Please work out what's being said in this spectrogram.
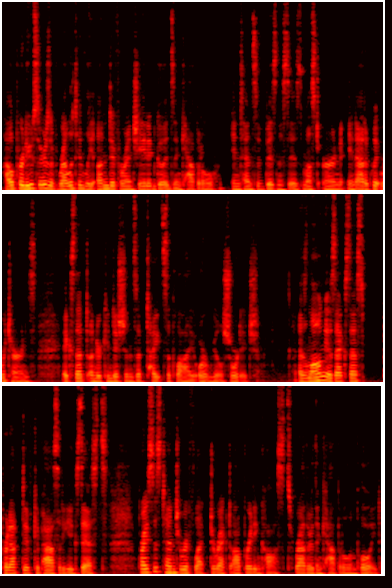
how producers of relatively undifferentiated goods and capital intensive businesses must earn inadequate returns except under conditions of tight supply or real shortage. As long as excess productive capacity exists, prices tend to reflect direct operating costs rather than capital employed.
